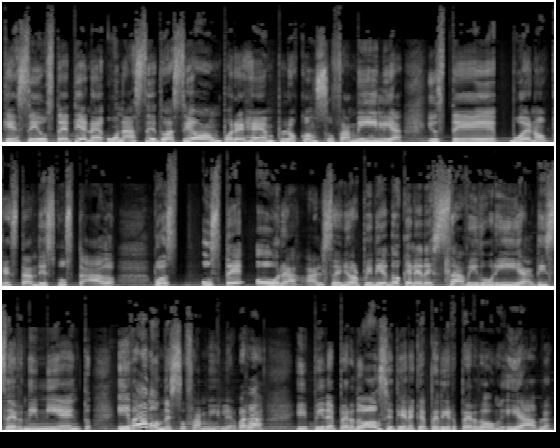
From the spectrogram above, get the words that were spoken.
Que si usted tiene una situación, por ejemplo, con su familia y usted, bueno, que están disgustados, pues usted ora al Señor pidiendo que le dé sabiduría, discernimiento y va donde su familia, ¿verdad? Y pide perdón si tiene que pedir perdón y habla.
